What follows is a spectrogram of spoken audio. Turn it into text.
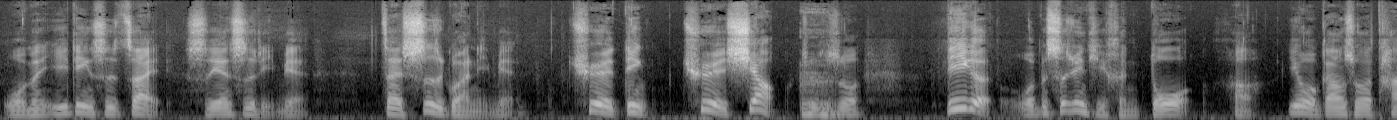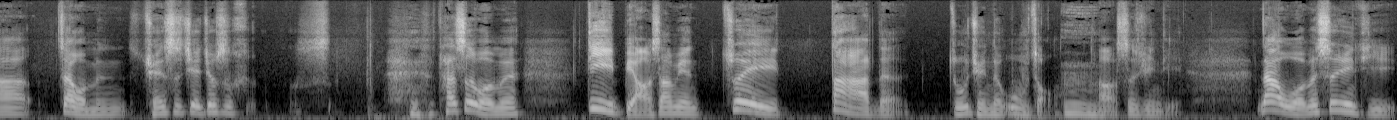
我们一定是在实验室里面，在试管里面确定确效，就是说，第一个，我们噬菌体很多，哈，因为我刚刚说它在我们全世界就是是，它是我们地表上面最大的族群的物种，嗯，好，噬菌体。那我们噬菌体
